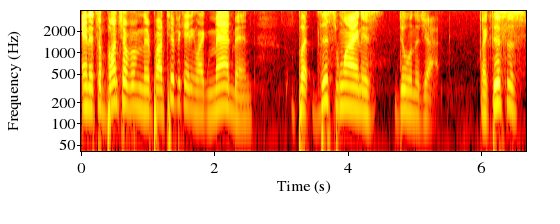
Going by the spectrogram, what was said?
and it's a bunch of them. They're pontificating like madmen, but this wine is doing the job. Like this is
